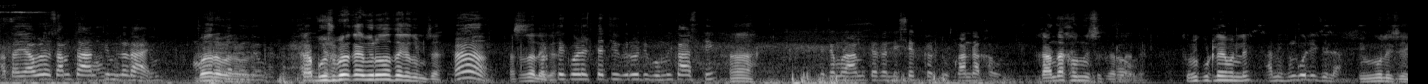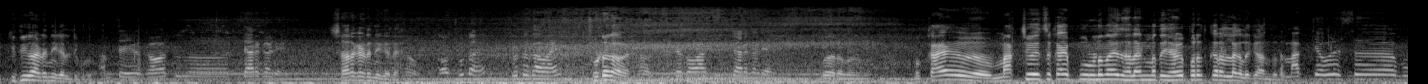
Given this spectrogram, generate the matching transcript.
आता यावेळेस आमचा अंतिम लढा आहे. बरं बरं बरं. काय भुजबळ काय विरोधात आहे का तुमचा? हा. असं झालंय का? प्रत्येक वेळेस त्याची विरोधी भूमिका असते. हा. त्याच्यामुळे आम्ही त्याचा निषेध करतो कांदा खाऊन. कांदा खाऊन निश्चित करायला लागले. तुम्ही कुठले आहे म्हणले? आम्ही हिंगोली जिल्हा. हिंगोलीचे. किती गाड्या निघाल्या तिकडून? आमच्या या गावातून अं, चार गाड्या आहेत. चार गाड्या निघाल्या? छोटं गाव आहे. छोटं गाव आहे? हो, छोट्या गावातून चार गाड्या आहेत. बरं बरं मग काय अं, मागच्या वेळेचं काय पूर्ण नाही झालं आणि मग आता ह्यावेळी परत करायला लागलं की तर आंदोलन मागच्या वेळेस अं,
